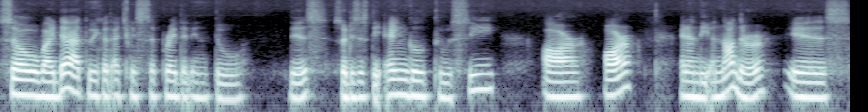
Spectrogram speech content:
so by that we could actually separate it into this. So this is the angle to C, R, R. And then the another is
